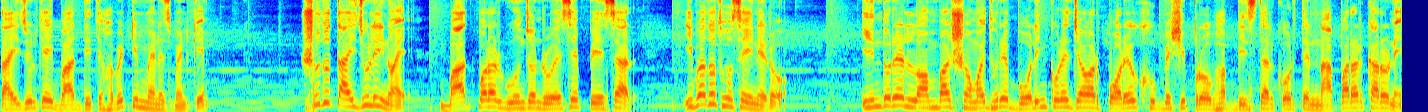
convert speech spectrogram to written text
তাইজুলকেই বাদ দিতে হবে টিম ম্যানেজমেন্টকে। শুধু তাইজুলই নয়, বাদ পড়ার গুঞ্জন রয়েছে পেসার ইবাদত হোসেইনেরও। ইন্দোরের লম্বা সময় ধরে বোলিং করে যাওয়ার পরেও খুব বেশি প্রভাব বিস্তার করতে না পারার কারণে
